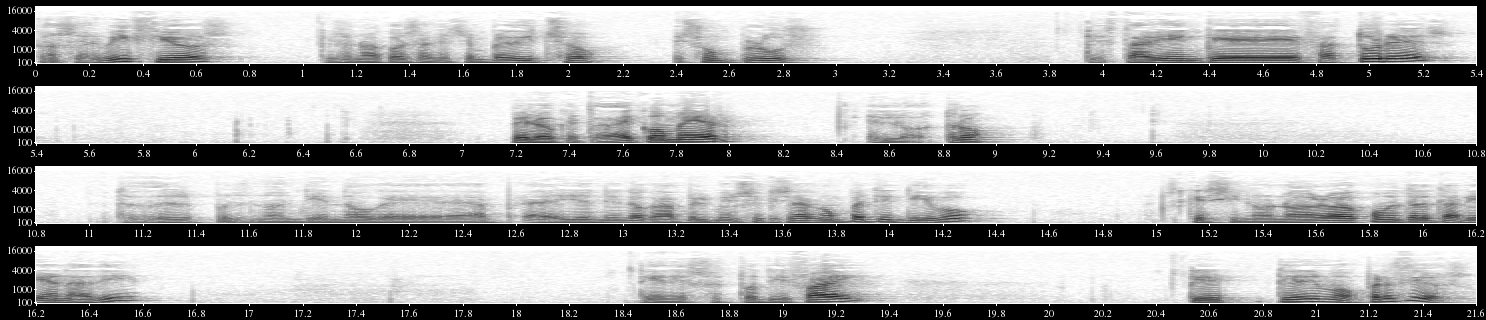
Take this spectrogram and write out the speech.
Los servicios, que es una cosa que siempre he dicho, es un plus que está bien que factures, pero que te da de comer el otro. Entonces, pues no entiendo que. Yo entiendo que Apple Music sea competitivo. Es que si no, no lo contrataría nadie. Tienes Spotify, que tiene más precios.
